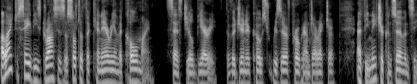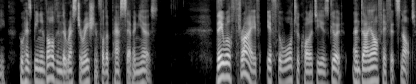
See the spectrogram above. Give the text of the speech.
I like to say these grasses are sort of the canary in the coal mine, says Jill Bieri, the Virginia Coast Reserve Program Director at the Nature Conservancy, who has been involved in the restoration for the past seven years. They will thrive if the water quality is good and die off if it's not.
